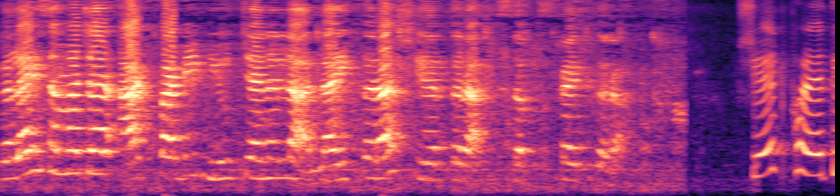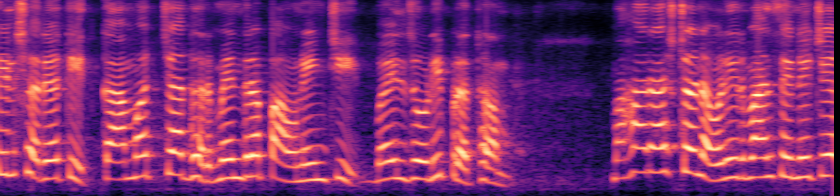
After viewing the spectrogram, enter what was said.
गलाई समाचार आठ पाडी न्यूज चॅनलला लाईक करा शेअर करा सबस्क्राईब करा. शेतफळेतील शर्यतीत कामतच्या धर्मेंद्र पावणेंची बैलजोडी प्रथम. महाराष्ट्र नवनिर्माण सेनेचे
